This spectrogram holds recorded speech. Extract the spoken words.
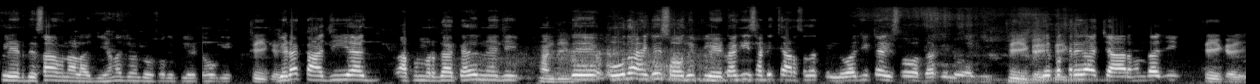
ਪਲੇਟ ਦੇ ਹਿਸਾਬ ਨਾਲ ਆ ਜੀ ਹਨਾ ਜਿਵੇਂ 200 ਦੀ ਪਲੇਟ ਹੈ ਜੀ। ਜਿਹੜਾ ਕਾਜੀ ਆ ਆਪਾਂ ਮੁਰਗਾ ਕਹਿ ਦਿੰਦੇ ਆ ਜੀ। ਹਾਂਜੀ। ਤੇ ਉਹਦਾ ਹੈਗਾ 100 ਦੀ ਪਲੇਟ ਆ ਜੀ 450 ਦਾ ਕਿਲੋ ਆ ਜੀ 250 ਅੱਧਾ ਕਿਲੋ ਆ ਜੀ। ਠੀਕ ਹੈ ਤੇ ਜੀ ਠੀਕ- ਬੱਕਰੇ ਦਾ ਅਚਾਰ ਹੁੰਦਾ ਜੀ। ਠੀਕ ਹੈ ਜੀ।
